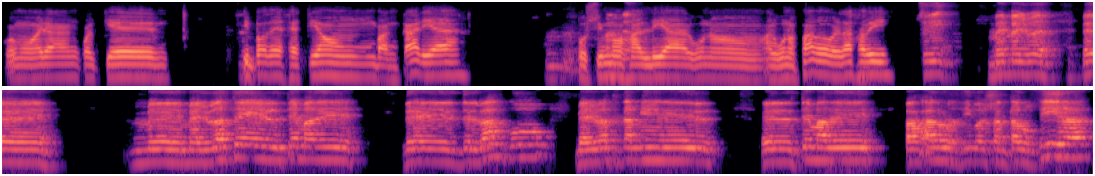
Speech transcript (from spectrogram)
como eran cualquier tipo de gestión bancaria. Pusimos al día algunos, algunos pagos, ¿verdad, Javi? Sí, me, me, me, me ayudaste el tema de, del banco, me ayudaste también el, el tema de pagar los recibos de Santa Lucía,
